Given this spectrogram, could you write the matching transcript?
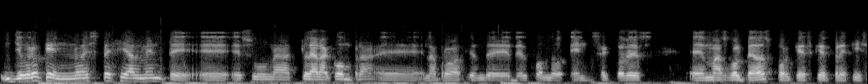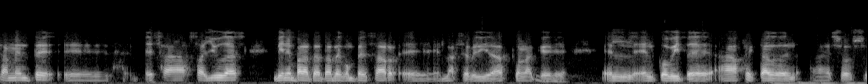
Yo creo que no especialmente eh, es una clara compra eh, la aprobación del fondo en sectores eh, más golpeados porque es que precisamente eh, esas ayudas vienen para tratar de compensar eh, la severidad con la que el, el COVID ha afectado a esos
